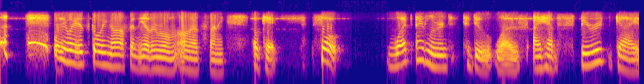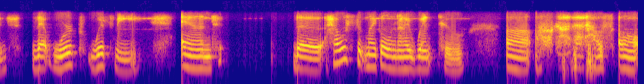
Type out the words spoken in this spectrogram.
anyway, it's going off in the other room. Oh, that's funny. Okay. So, what I learned to do was I have spirit guides that work with me. And the house that Michael and I went to, uh, oh God, that house, oh,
